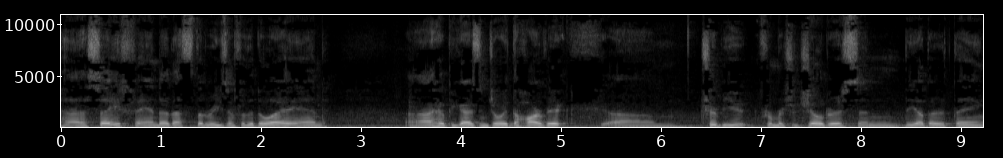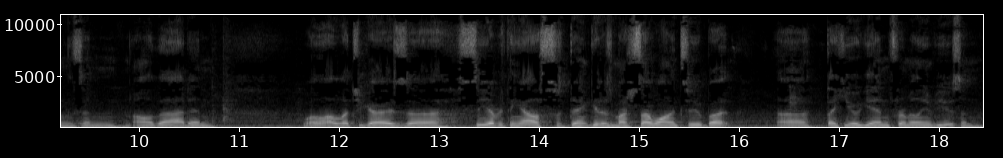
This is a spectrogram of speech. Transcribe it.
uh, safe. And uh, that's the reason for the delay. And I hope you guys enjoyed the Harvick um, tribute from Richard Childress and the other things and all that. And well, I'll let you guys uh, see everything else. Didn't get as much as I wanted to, but uh, thank you again for a million views, and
